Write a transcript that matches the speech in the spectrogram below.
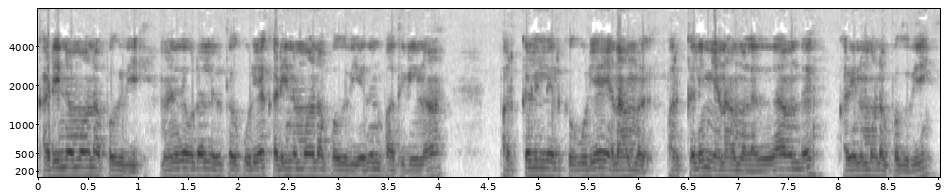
கடினமான பகுதி மனித உடலில் இருக்கக்கூடிய கடினமான பகுதி எதுன்னு பார்த்துக்கிட்டிங்கன்னா பற்களில் இருக்கக்கூடிய எனாமல் பற்களின் எனாமல் அதுதான் வந்து கடினமான பகுதி.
